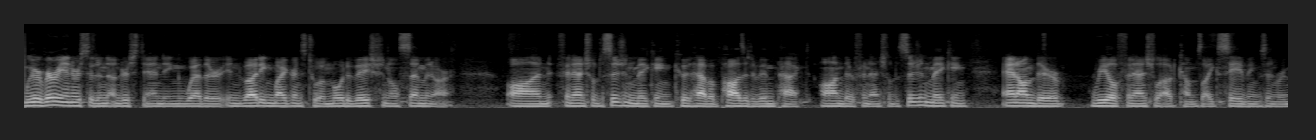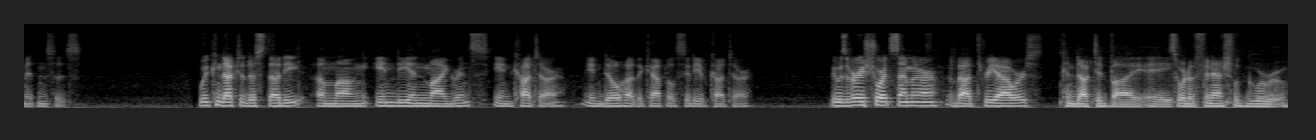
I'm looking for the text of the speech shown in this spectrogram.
We were very interested in understanding whether inviting migrants to a motivational seminar on financial decision making could have a positive impact on their financial decision making and on their real financial outcomes like savings and remittances. We conducted a study among Indian migrants in Qatar, in Doha, the capital city of Qatar. It was a very short seminar, about three hours, conducted by a sort of financial guru.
